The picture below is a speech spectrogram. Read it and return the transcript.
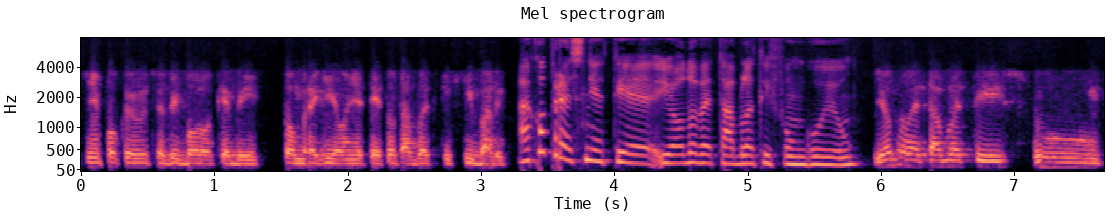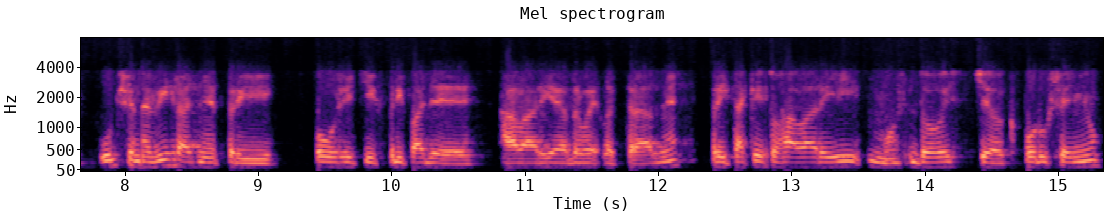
Znepokojujúce by bolo, keby v tom regióne tieto tabletky chýbali. Ako presne tie jodové tablety fungujú? Jodové tablety sú určené výhradne pri použití v prípade havárie jadrovej elektrárne. Pri takejto havárii môže dojsť eh, k porušeniu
